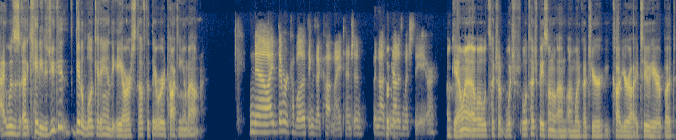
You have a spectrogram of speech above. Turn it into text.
I- was uh, Katie. Did you get get a look at any of the AR stuff that they were talking about? No, I there were a couple other things that caught my attention, but not Okay. not as much as the AR. Okay, I want we'll touch on which we'll touch base on, on on what got your caught your eye too here. But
